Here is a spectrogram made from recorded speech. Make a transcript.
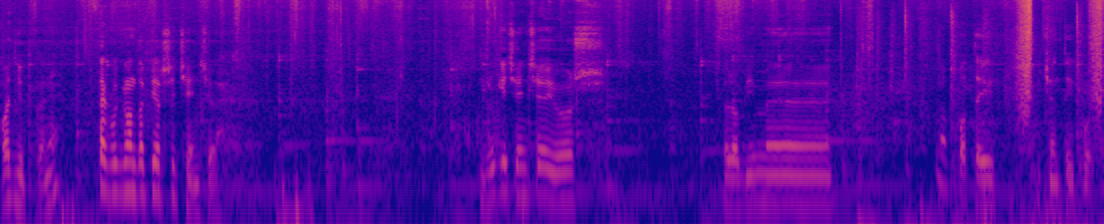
Ładniutko, nie? Tak wygląda pierwsze cięcie. Drugie cięcie już robimy no, po tej uciętej kłodzie.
